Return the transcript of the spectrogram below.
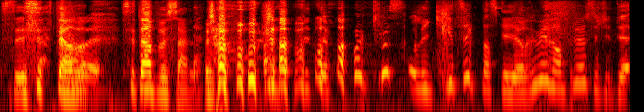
c'est- c'était un, Ah ouais. c'était un peu sale. J'avoue, j'avoue. J'étais focus sur les critiques parce qu'il y a ruine en plus et j'étais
